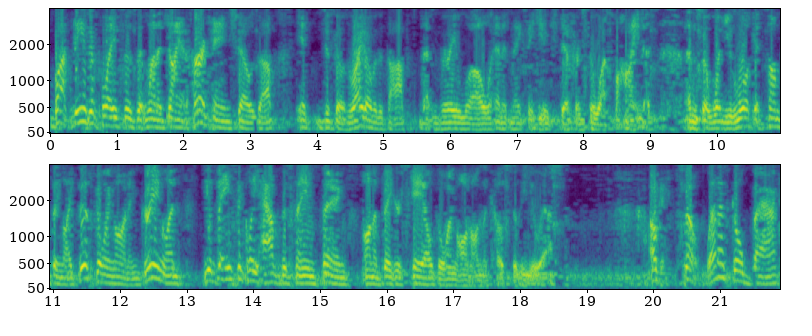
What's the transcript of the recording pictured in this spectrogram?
But these are places that when a giant hurricane shows up, it just goes right over the top. That's very low and it makes a huge difference to what's behind us. And so when you look at something like this going on in Greenland, you basically have the same thing on a bigger scale going on on the coast of the U.S. Okay, so let us go back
